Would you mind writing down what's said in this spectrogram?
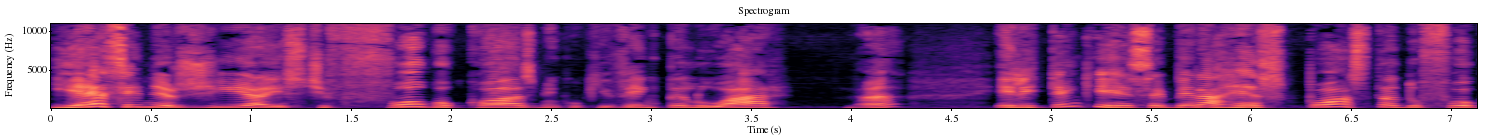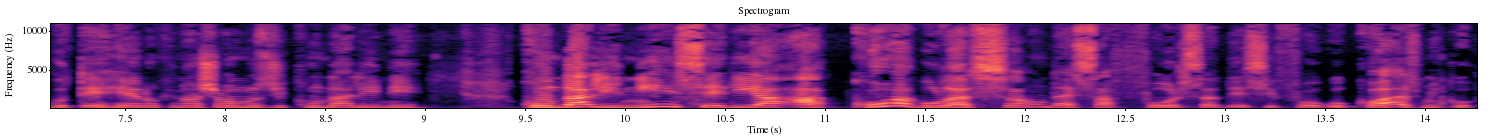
E essa energia, este fogo cósmico que vem pelo ar, né? Ele tem que receber a resposta do fogo terreno que nós chamamos de Kundalini. Kundalini seria a coagulação dessa força desse fogo cósmico,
